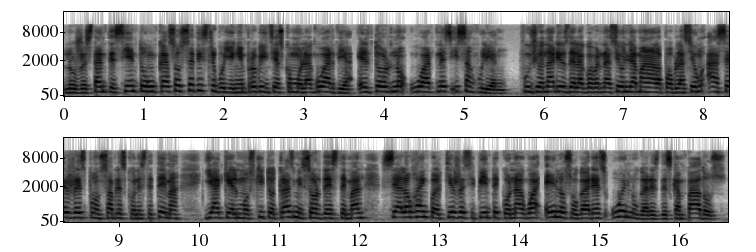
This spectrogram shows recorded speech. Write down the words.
Los restantes 101 casos se distribuyen en provincias como La Guardia, El Torno, Huarnes y San Julián. Funcionarios de la gobernación llaman a la población a ser responsables con este tema, ya que el mosquito transmisor de este mal se aloja en cualquier recipiente con agua en los hogares o en lugares descampados.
